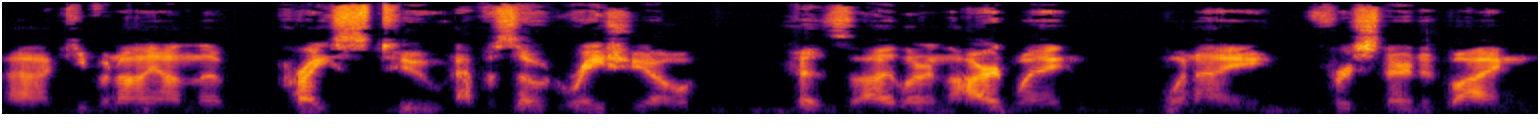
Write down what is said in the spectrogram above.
Uh, keep an eye on the price to episode ratio, because I learned the hard way when I first started buying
